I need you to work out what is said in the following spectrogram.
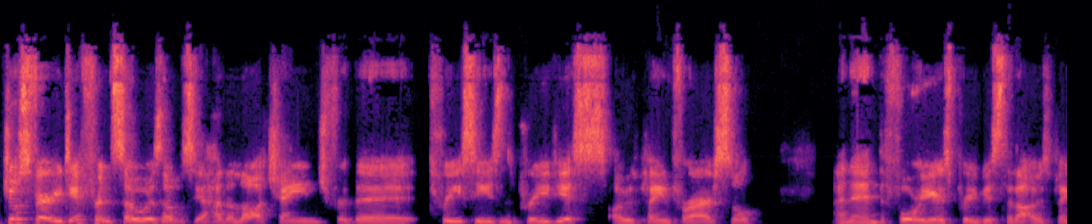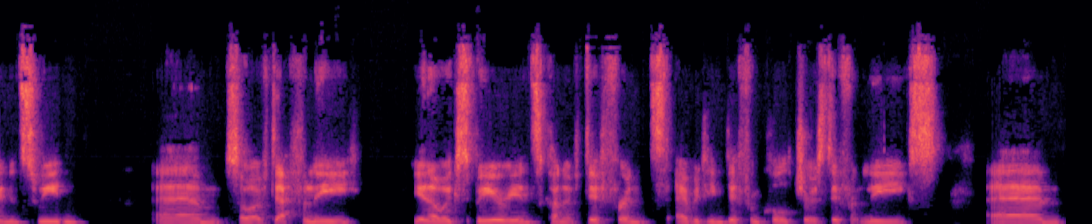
just very different. So it was obviously I had a lot of change for the three seasons previous. I was playing for Arsenal, and then the four years previous to that, I was playing in Sweden. Um, so I've definitely, you know, experienced kind of different everything, different cultures, different leagues. Um,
